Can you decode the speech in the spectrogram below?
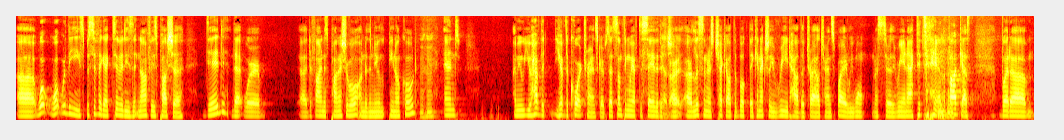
Uh, what what were the specific activities that Nafiz Pasha did that were uh, defined as punishable under the new penal code? Mm-hmm. And I mean, you have the you have the court transcripts. That's something we have to say that if Yes. our, our listeners check out the book, they can actually read how the trial transpired. We won't necessarily reenact it today on the podcast, but um,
